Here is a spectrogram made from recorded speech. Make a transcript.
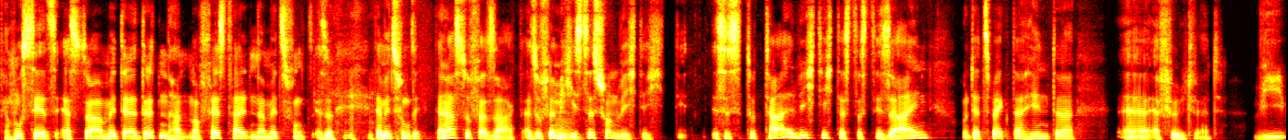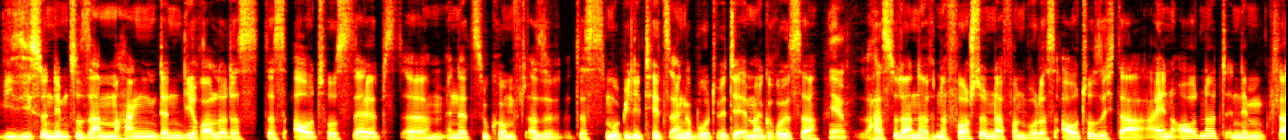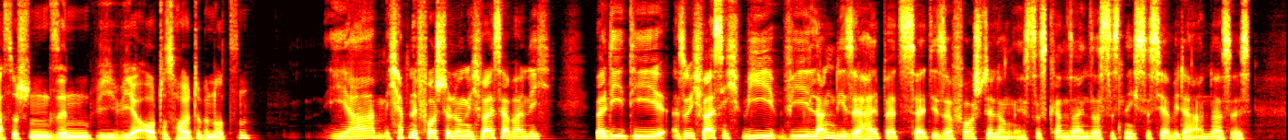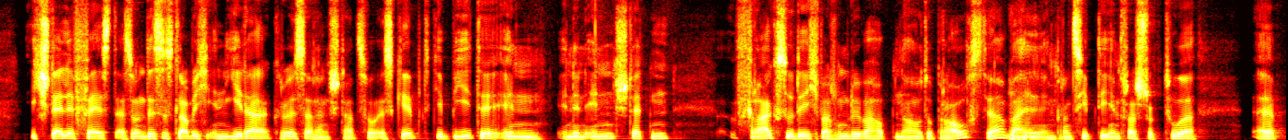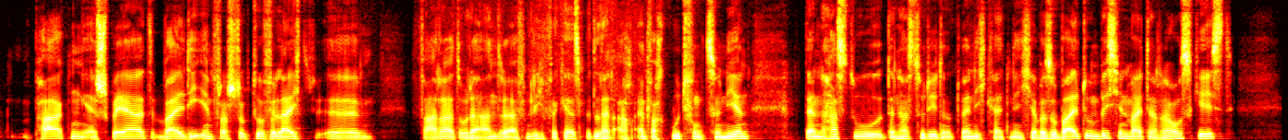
Da musst du jetzt erst da mit der dritten Hand noch festhalten, damit es funkt also, funktioniert. Dann hast du versagt. Also für mhm. mich ist das schon wichtig. es ist total wichtig, dass das Design und der Zweck dahinter äh, erfüllt wird. Wie, wie siehst du in dem Zusammenhang denn die Rolle des, des Autos selbst ähm, in der Zukunft? Also das Mobilitätsangebot wird ja immer größer. Ja. Hast du da eine, eine, Vorstellung davon, wo das Auto sich da einordnet, in dem klassischen Sinn, wie wir Autos heute benutzen? Ja, ich habe eine Vorstellung, ich weiß aber nicht, weil die, die, also ich weiß nicht, wie, wie lang diese Halbwertszeit dieser Vorstellung ist. Es kann sein, dass das nächstes Jahr wieder anders ist ich stelle fest, also und das ist, glaube ich, in jeder größeren Stadt so, es gibt Gebiete in, in den Innenstädten, fragst du dich, warum du überhaupt ein Auto brauchst, ja, mhm. weil im Prinzip die Infrastruktur äh, Parken erschwert, weil die Infrastruktur vielleicht äh, Fahrrad oder andere öffentliche Verkehrsmittel hat auch einfach gut funktionieren, dann hast du, dann hast du die Notwendigkeit nicht. Aber sobald du ein bisschen weiter rausgehst,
